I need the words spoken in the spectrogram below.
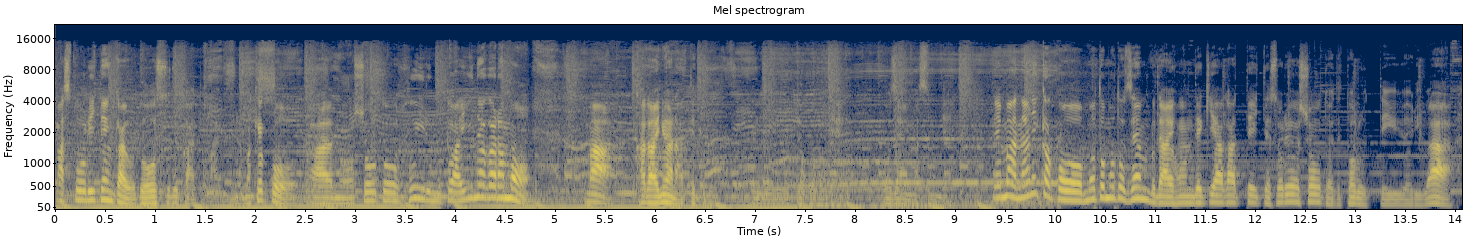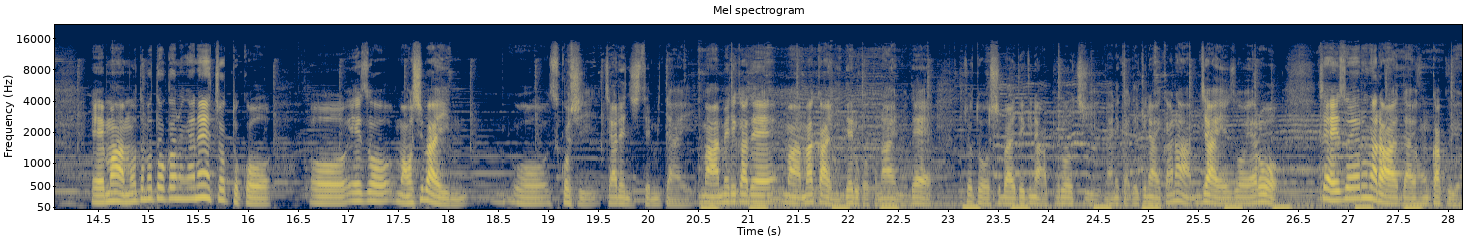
まあ、ストーリー展開をどうするかとかですね、まあ、結構あのショートフィルムとは言いながらも、まあ、課題にはなってくるというところでございますんで。で、まあ、何かこうもともと全部台本出来上がっていてそれをショートで撮るっていうよりはもともとお金がねちょっとこう映像、まあ、お芝居を少しチャレンジしてみたい、まあ、アメリカで、まあ、魔界に出ることないのでちょっとお芝居的なアプローチ何かできないかな。じゃあ映像やろう。じゃあ映像やるなら台本書くよ、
